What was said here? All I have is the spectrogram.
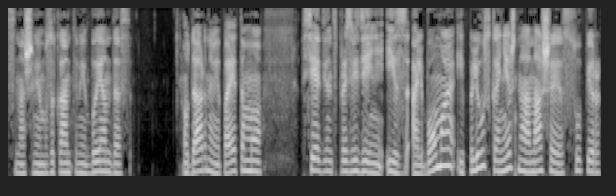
с нашими музыкантами бенда, с ударными. Поэтому все 11 произведений из альбома, и плюс, конечно, наши супер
